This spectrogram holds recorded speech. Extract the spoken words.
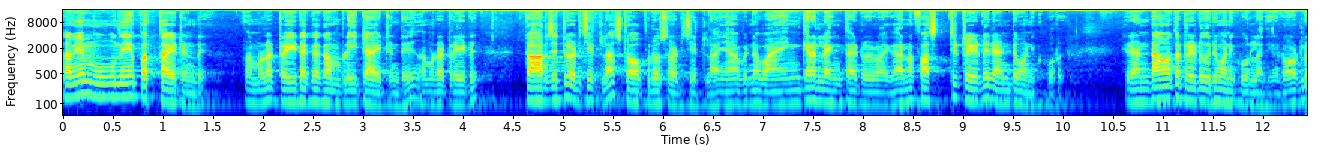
സമയം മൂന്നേ പത്തായിട്ടുണ്ട്. നമ്മളെ ട്രേഡൊക്കെ കംപ്ലീറ്റ് ആയിട്ടുണ്ട്. നമ്മുടെ ട്രേഡ് ടാർജറ്റും അടിച്ചിട്ടില്ല സ്റ്റോപ്പ് ലോസും അടിച്ചിട്ടില്ല. ഞാൻ പിന്നെ ഭയങ്കര ലെങ്ത് ആയിട്ട് ഒഴിവാക്കി. കാരണം ഫസ്റ്റ് ട്രേഡ് രണ്ട് മണിക്കൂർ രണ്ടാമത്തെ ട്രേഡ് ഒരു മണിക്കൂറിലധികം ടോട്ടൽ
